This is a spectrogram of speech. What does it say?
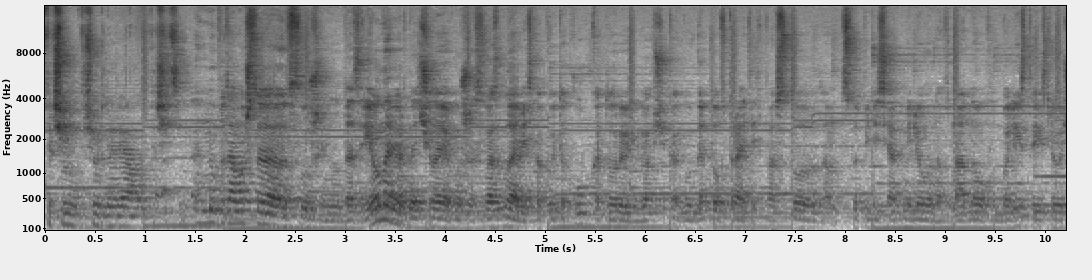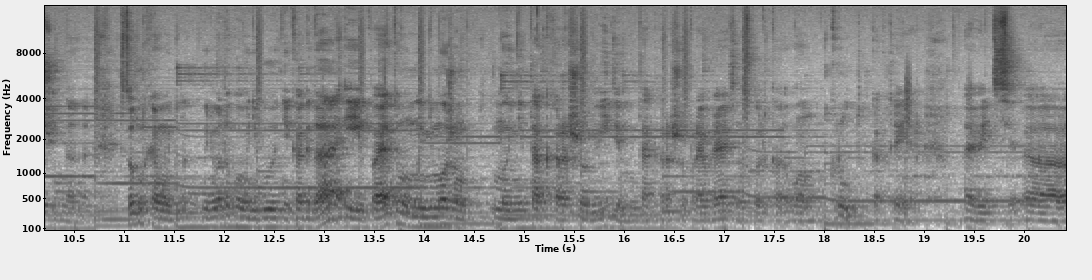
Почему, почему для Реала Почетино? Ну, потому что, слушай, ну, дозрел, наверное, человек уже возглавить какой-то клуб, который вообще как бы готов тратить по 100, там, 150 миллионов на одного футболиста, если очень надо. С Тоттенхэмом у него такого не будет никогда, и поэтому мы не можем, мы не так хорошо видим, не так хорошо проявляется, насколько он крут, как тренер. А ведь э,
